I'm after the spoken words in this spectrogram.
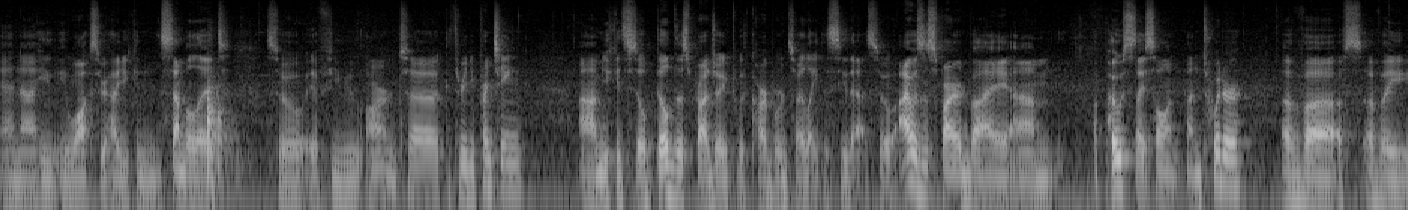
and uh, he, he walks through how you can assemble it. So if you aren't uh, 3D printing, um, you can still build this project with cardboard. So I like to see that. So I was inspired by um, a post I saw on, on Twitter of, uh, of, of a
